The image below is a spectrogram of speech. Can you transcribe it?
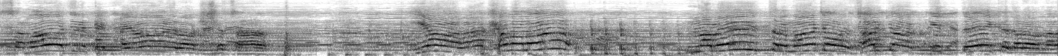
समाज रूपी भयान राक्षसा। या राखवाला नव्हे तर माझ्या सारख्या कित्येक जणांना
